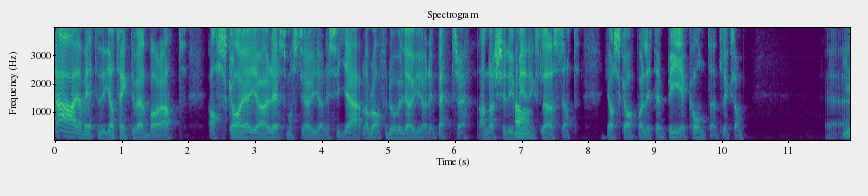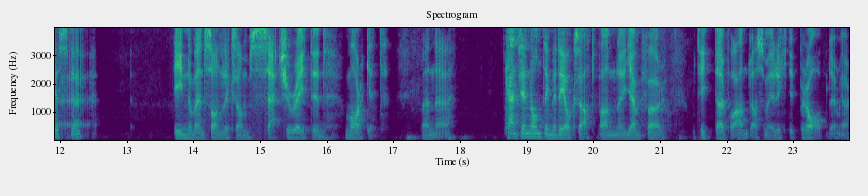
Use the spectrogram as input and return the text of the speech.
Ah, jag vet inte, jag tänkte väl bara att ja, ska jag göra det så måste jag göra det så jävla bra för då vill jag ju göra det bättre. Annars är det ju Ja. meningslöst att jag skapar lite B-content liksom. Just det. Inom en sån liksom saturated market. Men eh, kanske någonting med det också att man jämför och tittar på andra som är riktigt bra på det de gör.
